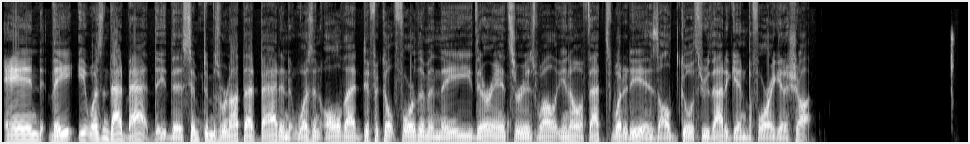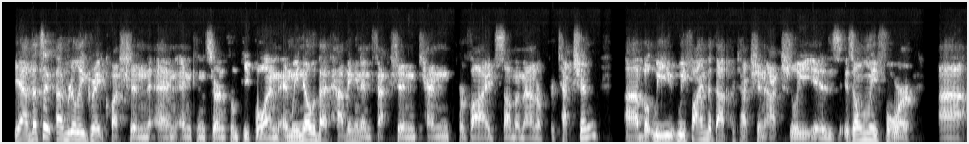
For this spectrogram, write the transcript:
And they, it wasn't that bad. They, the symptoms were not that bad, and it wasn't all that difficult for them. And they, their answer is, well, you know, if that's what it is, I'll go through that again before I get a shot. Yeah, that's a, a, really great question and, and concern from people. And, and we know that having an infection can provide some amount of protection, uh, but we, we find that that protection actually is, is only for uh,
